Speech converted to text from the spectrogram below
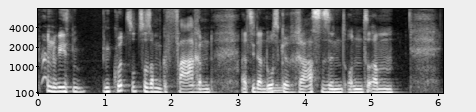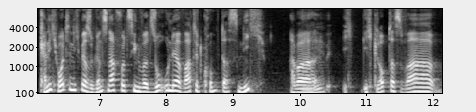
dann bin kurz so zusammengefahren, als sie dann mhm. losgerast sind. Und ähm, kann ich heute nicht mehr so ganz nachvollziehen, weil so unerwartet kommt das nicht. Aber mhm. ich, ich glaube, das war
